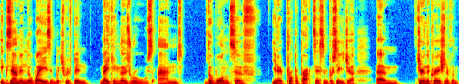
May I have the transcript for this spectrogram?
examine the ways in which we've been making those rules and the want of you know, proper practice and procedure um, during the creation of them.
